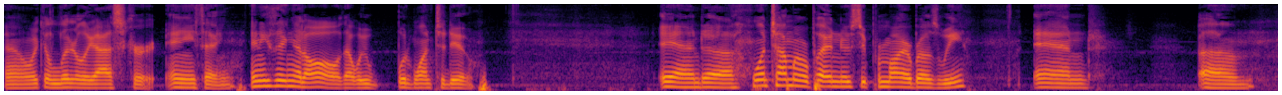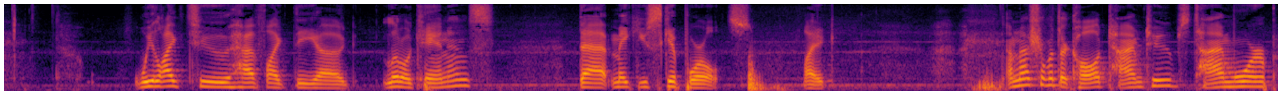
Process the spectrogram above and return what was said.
And we could literally ask her anything, anything at all that we would want to do. And uh, one time we were playing New Super Mario Bros. Wii, and um, we like to have like the uh, little cannons that make you skip worlds. Like, I'm not sure what they're called time tubes, time warp.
